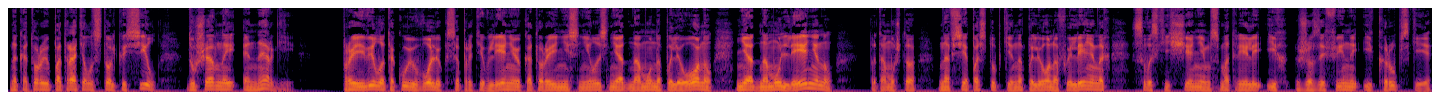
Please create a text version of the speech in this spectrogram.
на которую потратила столько сил, душевной энергии, проявила такую волю к сопротивлению, которая не снилась ни одному Наполеону, ни одному Ленину, потому что на все поступки Наполеонов и Лениных с восхищением смотрели их Жозефины и Крупские,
